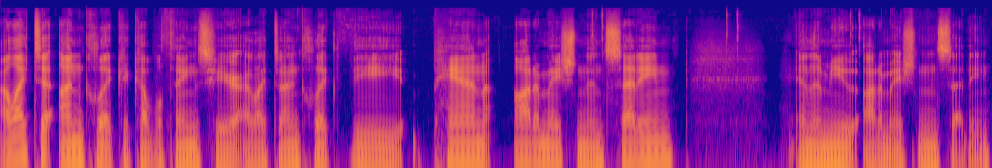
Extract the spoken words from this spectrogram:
I like to unclick a couple things here. I like to unclick the pan automation and setting and the mute automation and setting.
